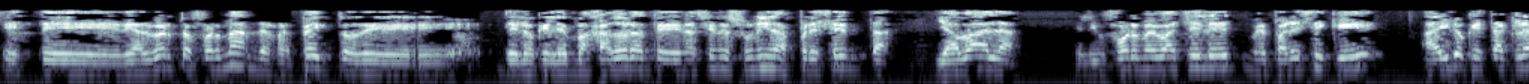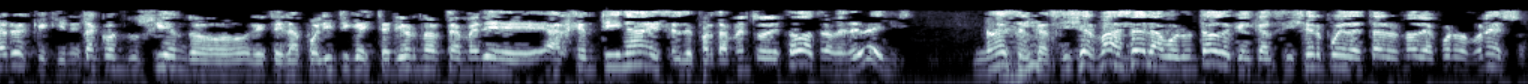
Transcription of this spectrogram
este, de Alberto Fernández respecto de, de lo que el embajador ante Naciones Unidas presenta y avala el informe Bachelet, me parece que ahí lo que está claro es que quien está conduciendo este, la política exterior norteamericana argentina es el Departamento de Estado a través de Belis. No es el canciller, más allá de la voluntad de que el canciller pueda estar o no de acuerdo con eso.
